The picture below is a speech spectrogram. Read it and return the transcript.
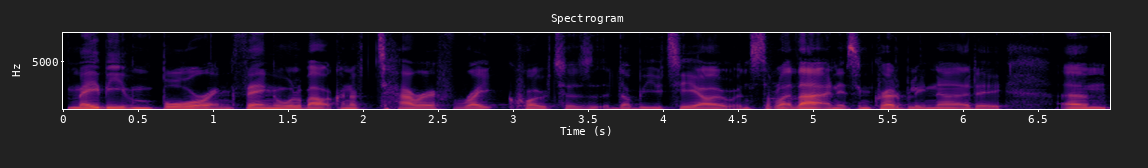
maybe even boring thing, all about kind of tariff rate quotas at the WTO and stuff like that, and it's incredibly nerdy. Um,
